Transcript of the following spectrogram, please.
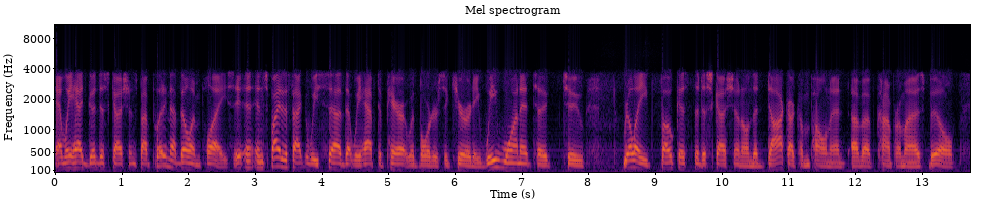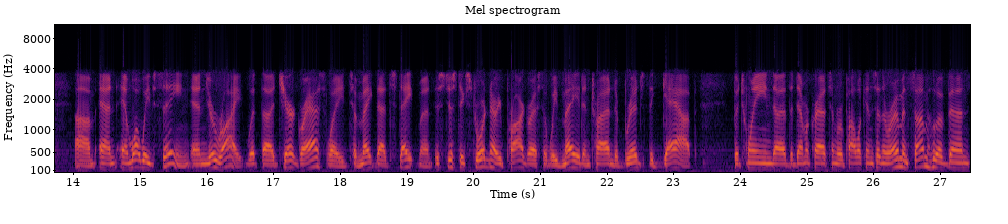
And we had good discussions by putting that bill in place. In, in spite of the fact that we said that we have to pair it with border security, we wanted to to really focus the discussion on the DACA component of a compromise bill um, and and what we've seen, and you're right, with uh, Chair Grassley to make that statement, it's just extraordinary progress that we've made in trying to bridge the gap between uh, the Democrats and Republicans in the room, and some who have been.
